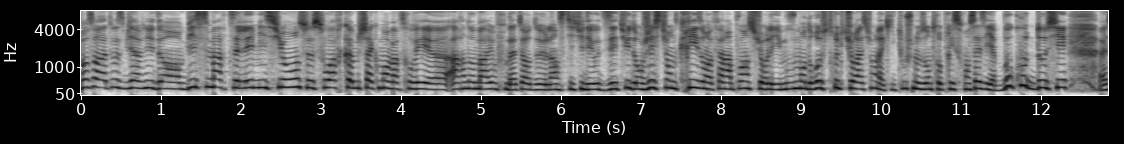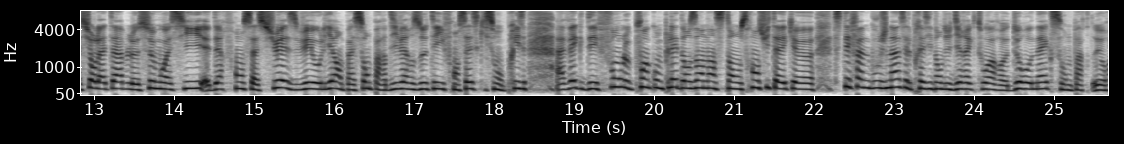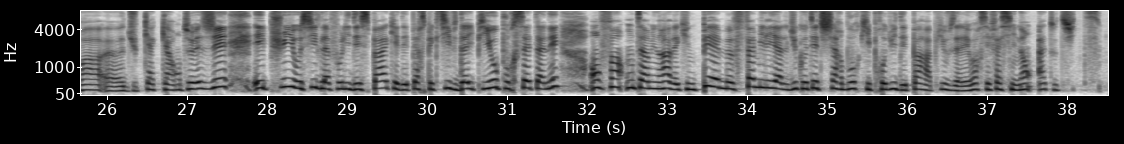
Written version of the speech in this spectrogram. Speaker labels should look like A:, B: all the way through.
A: Bonsoir à tous, bienvenue dans Bismart, l'émission. Ce soir, comme chaque mois, on va retrouver euh, Arnaud Marion, fondateur de l'Institut des hautes études en gestion de crise. On va faire un point sur les mouvements de restructuration là, qui touchent nos entreprises françaises. Il y a beaucoup de dossiers euh, sur la table ce mois-ci, d'Air France à Suez, Veolia, en passant par diverses ETI françaises qui sont aux prises avec des fonds. Le point complet dans un instant. On sera ensuite avec euh, Stéphane Boujna, c'est le président du directoire d'Euronext. On parlera du CAC 40 ESG et puis aussi de la folie des SPAC et des perspectives d'IPO pour cette année. Enfin, on terminera avec une PME familiale du côté de Cherbourg qui produit des parapluies. Vous allez voir, c'est fascinant. À tout de suite.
